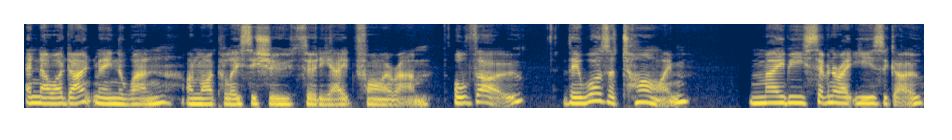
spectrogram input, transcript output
And no, I don't mean the one on my police issue 38 firearm. Although there was a time, maybe seven or eight years ago,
